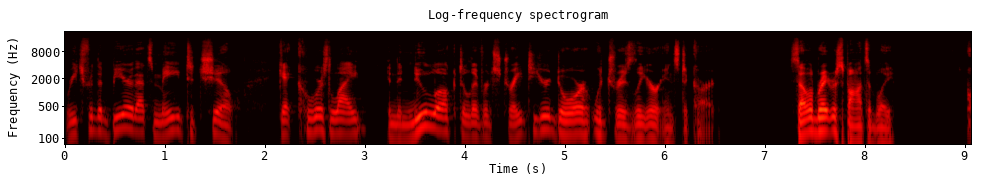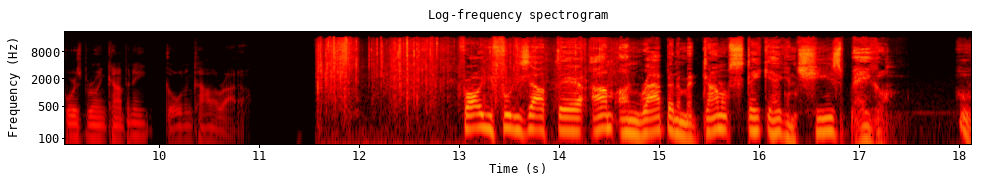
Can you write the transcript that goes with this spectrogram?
reach for the beer that's made to chill. Get Coors Light in the new look delivered straight to your door with Drizly or Instacart. Celebrate responsibly. Coors Brewing Company, Golden, Colorado. For all you foodies out there, I'm unwrapping a McDonald's steak, egg, and cheese bagel. Ooh,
